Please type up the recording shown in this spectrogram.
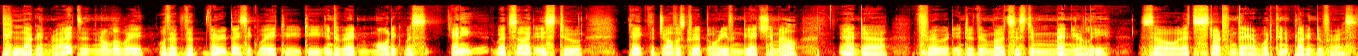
plugin, right? The normal way or the, the very basic way to, to integrate Mautic with any website is to take the JavaScript or even the HTML and uh, throw it into the remote system manually. So let's start from there. What can a plugin do for us?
